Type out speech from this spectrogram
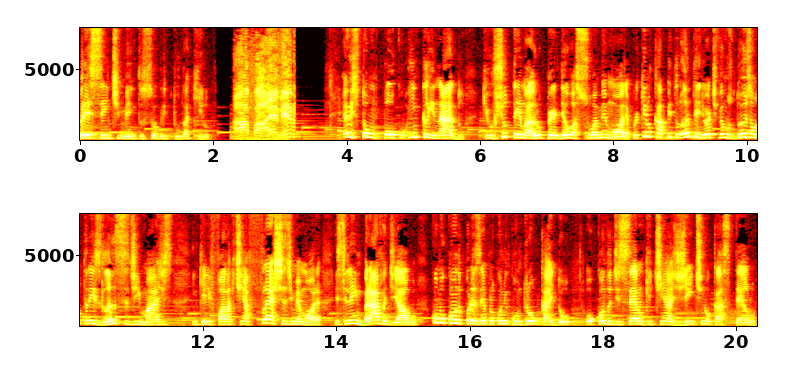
pressentimento sobre tudo aquilo. Ah, vá, é mesmo? Eu estou um pouco inclinado que o Shutemaru perdeu a sua memória. Porque no capítulo anterior tivemos dois ou três lances de imagens em que ele fala que tinha flashes de memória e se lembrava de algo. Como quando, por exemplo, quando encontrou o Kaido ou quando disseram que tinha gente no castelo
